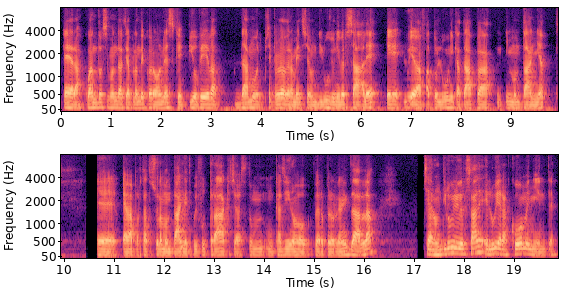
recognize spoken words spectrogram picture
era quando siamo andati a Plan de Corones che pioveva da morire, cioè pioveva veramente, c'era un diluvio universale e lui aveva fatto l'unica tappa in montagna eh, e aveva portato sulla montagna tipo i food truck, c'era stato un, un casino per, per organizzarla. C'era un diluvio universale e lui era come niente.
